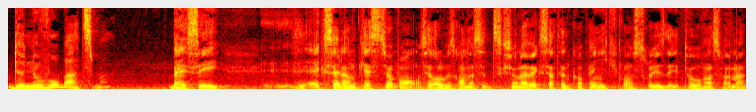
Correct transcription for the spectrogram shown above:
de nouveaux bâtiments? Ben c'est excellente question. c'est drôle parce qu'on a cette discussion-là avec certaines compagnies qui construisent des tours en ce moment.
